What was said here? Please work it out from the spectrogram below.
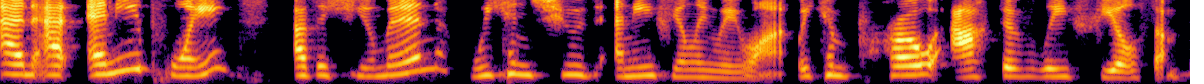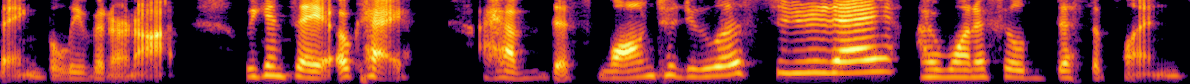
And at any point as a human, we can choose any feeling we want. We can proactively feel something, believe it or not. We can say, okay, I have this long to do list to do today. I want to feel disciplined.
